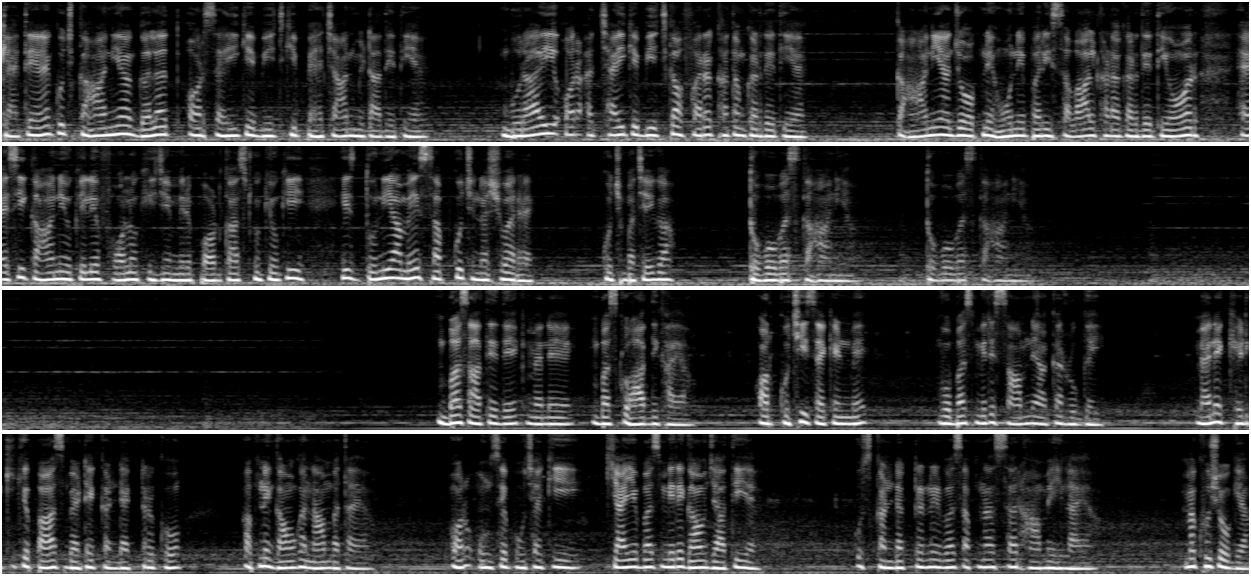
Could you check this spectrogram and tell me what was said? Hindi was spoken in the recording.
कहते हैं, कुछ कहानियाँ गलत और सही के बीच की पहचान मिटा देती हैं। बुराई और अच्छाई के बीच का फ़र्क खत्म कर देती हैं। कहानियाँ जो अपने होने पर ही सवाल खड़ा कर देती हैं और ऐसी कहानियों के लिए फॉलो कीजिए मेरे पॉडकास्ट को, क्योंकि इस दुनिया में सब कुछ नश्वर है। कुछ बचेगा तो वो बस कहानियाँ तो वो बस कहानियाँ। बस आते देख मैंने बस को हाथ दिखाया और कुछ ही सेकंड में वो बस मेरे सामने आकर रुक गई। मैंने खिड़की के पास बैठे कंडक्टर को अपने गाँव का नाम बताया और उनसे पूछा कि क्या ये बस मेरे गाँव जाती है? उस कंडक्टर ने बस अपना सर हाँ में हिलाया। मैं खुश हो गया।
